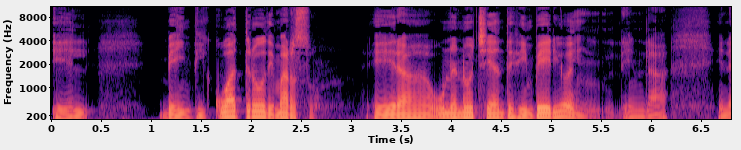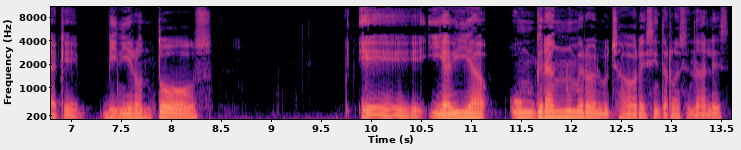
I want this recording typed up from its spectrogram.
el 24 de marzo. Era una noche antes de Imperio en, en la, en la que vinieron todos eh, y había un gran número de luchadores internacionales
